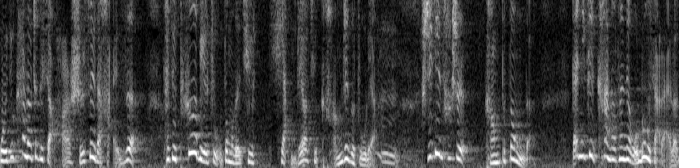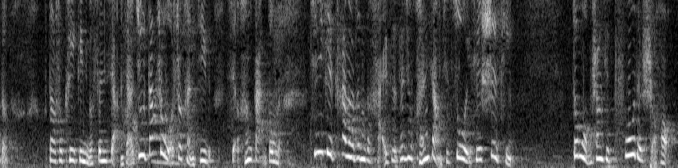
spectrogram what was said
我就看到这个小孩十岁的孩子，他就特别主动的去抢着要去扛这个竹帘，嗯，实际他是扛不动的，但你可以看到他那我录下来了的，到时候可以给你们分享一下，就当时我是很激很感动的。其实你可以看到这么个孩子，他就很想去做一些事情。等我们上去铺的时候，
